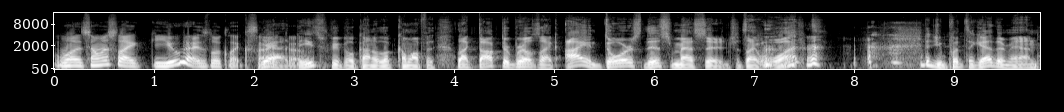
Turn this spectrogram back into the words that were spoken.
well, it's almost like you guys look like psychos. yeah, these people kind of look come off as like Dr. Brill's like, I endorse this message. It's like, what? what did you put together, man?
